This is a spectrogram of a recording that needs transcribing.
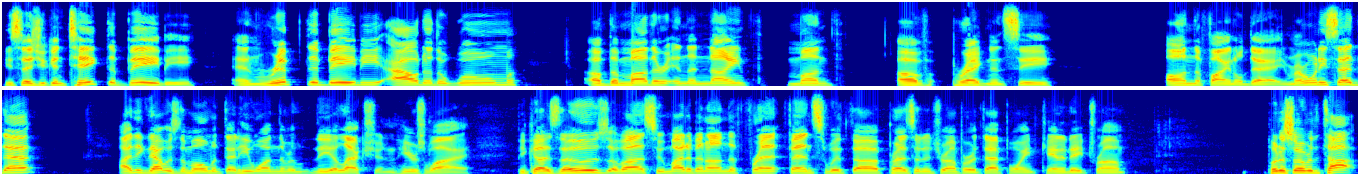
He says you can take the baby and rip the baby out of the womb of the mother in the ninth month of pregnancy on the final day. Remember when he said that? I think that was the moment that he won the, the election. Here's why. Because those of us who might have been on the fence with uh, President Trump, or at that point, candidate Trump, put us over the top.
